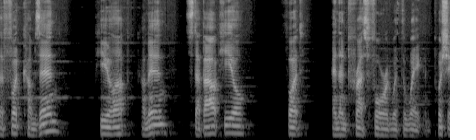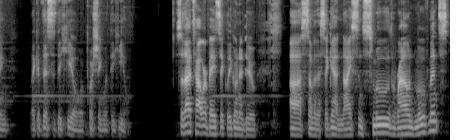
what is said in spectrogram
the foot comes in, peel up, come in, step out, heel, foot, and then press forward with the weight and pushing, like if this is the heel, we're pushing with the heel. So that's how we're basically going to do uh, some of this. Again, nice and smooth, round movements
